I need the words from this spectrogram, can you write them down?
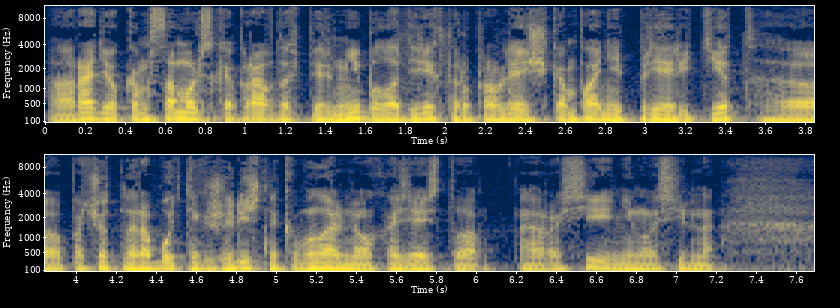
Радио «Комсомольская правда» в Перми была директор управляющей компании «Приоритет», почетный работник жилищно-коммунального хозяйства России Нина Васильевна Э,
